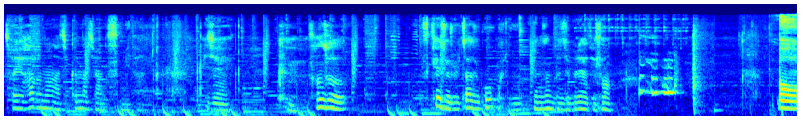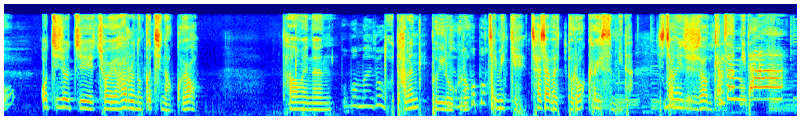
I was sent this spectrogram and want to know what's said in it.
저희 하루는 아직 끝나지 않았습니다. 이제 그 선수 스케줄을 짜주고 그리고 영상 편집을 해야 돼서 뭐 어찌저찌 저희 하루는 끝이 났고요. 다음에는. 또 다른 브이로그로. 재밌게 찾아뵙도록 하겠습니다. 시청해주셔서 감사합니다.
